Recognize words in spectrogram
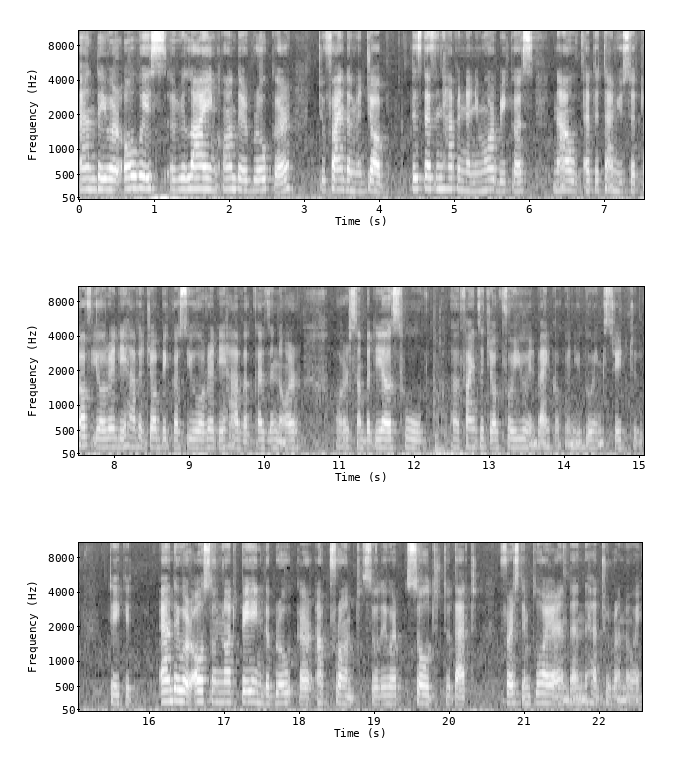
and they were always relying on their broker to find them a job. This doesn't happen anymore because now, at the time you set off, you already have a job because you already have a cousin or, or somebody else who uh, finds a job for you in Bangkok, and you're going straight to take it. And they were also not paying the broker upfront, so they were sold to that first employer and then they had to run away,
